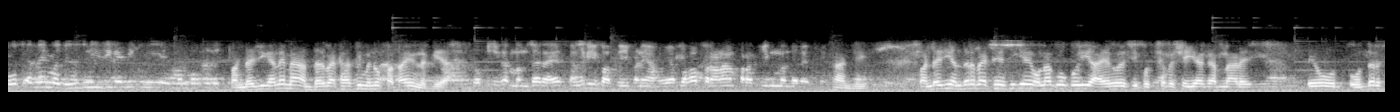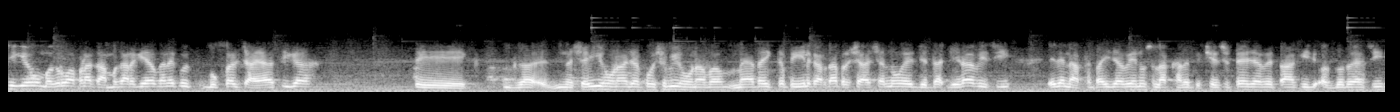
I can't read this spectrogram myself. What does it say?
ਉਸ ਸਮੇਂ ਮੌਜੂਦ ਨਹੀਂ ਸੀਗੇ ਜੀ ਕੋਈ ਮੰਦਿਰ ਦੇ ਵਿੱਚ? ਪੰਡਤ ਜੀ ਕਹਿੰਦੇ ਮੈਂ ਅੰਦਰ ਬੈਠਾ ਸੀ ਮੈਨੂੰ ਪਤਾ ਹੀ ਨਹੀਂ ਲੱਗਿਆ। ਕਿਉਂਕਿ ਇਹਦਾ ਮੰਦਿਰ ਹੈ ਸੰਗੜੀ ਬਾਬੇ ਬਣਿਆ ਹੋਇਆ ਬਹੁਤ ਪੁਰਾਣਾ ਪ੍ਰਾਚੀਨ ਮੰਦਿਰ ਹੈ ਇੱਥੇ। ਹਾਂਜੀ। ਪੰਡਤ ਜੀ ਅੰਦਰ ਬੈਠੇ ਸੀਗੇ ਉਹਨਾਂ ਕੋਲ ਕੋਈ ਆਏ ਹੋਏ ਸੀ ਪੁੱਛ ਪਛਈਆ ਕਰਨ ਵਾਲੇ। ਤੇ ਉਹ ਉਧਰ ਸੀਗੇ ਉਹ ਮਗਰੋਂ ਆਪਣਾ ਕੰਮ ਕਰ ਗਿਆ ਉਹ ਕਹਿੰਦੇ ਕੋਈ ਬੁੱਕਲ ਚ ਆਇਆ ਸੀਗਾ। ਤੇ ਨਸ਼ਈ ਹੋਣਾ ਜਾਂ ਕੁਝ ਵੀ ਹੋਣਾ ਵਾ ਮੈਂ ਤਾਂ ਇੱਕ ਅਪੀਲ ਕਰਦਾ ਪ੍ਰਸ਼ਾਸਨ ਨੂੰ ਇਹ ਜਿੱਦਾਂ ਜਿਹੜਾ ਵੀ ਸੀ ਇਹਦੇ ਨੱਥ ਪਾਈ ਜਾਵੇ ਇਹਨੂੰ ਸਲਾਖਾਂ ਦੇ ਪਿੱਛੇ ਸੁੱਟਿਆ ਜਾਵੇ ਤਾਂ ਕਿ ਅੱਗੋਂ ਤੋਂ ਐਸੀ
